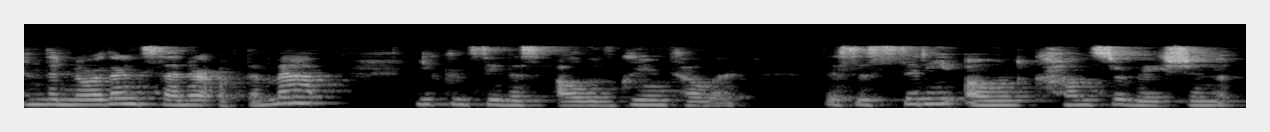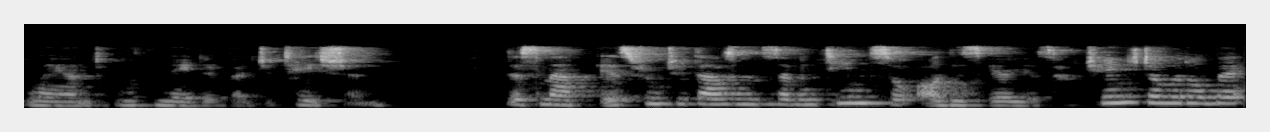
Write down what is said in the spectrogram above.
In the northern center of the map, you can see this olive green color. This is city-owned conservation land with native vegetation. This map is from 2017, so all these areas have changed a little bit,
